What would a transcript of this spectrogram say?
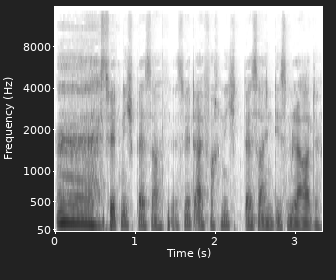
Es wird nicht besser. Es wird einfach nicht besser in diesem Lade.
